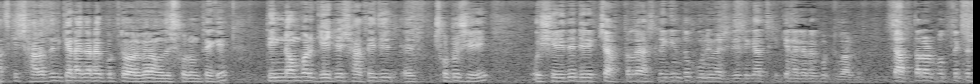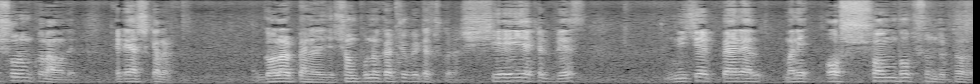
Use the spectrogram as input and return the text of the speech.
আজকে সারাদিন কেনাকাটা করতে পারবেন আমাদের শোরুম থেকে। তিন নম্বর গেটের সাথে যে ছোট সিঁড়ি, ওই সিঁড়িতে ডিরেক্ট চারতলায় আসলে কিন্তু পূর্ণিমা সিঁড়ি থেকে আজকে কেনাকাটা করতে পারবেন। চারতলার প্রত্যেকটা শোরুম খোলা আমাদের। এটা অ্যাশ কালার গলার প্যানেল যে, সম্পূর্ণ কারচুপির কাজ করা। সেই একটা ড্রেস নিচের প্যানেল মানে অসম্ভব সুন্দর, ধরো।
